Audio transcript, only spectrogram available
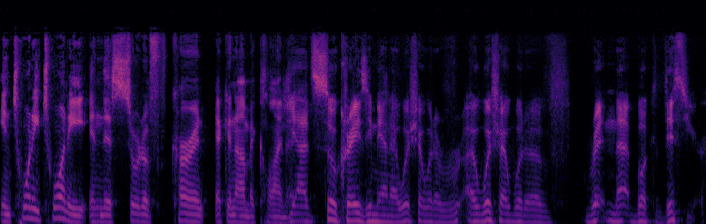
in 2020 in this sort of current economic climate? Yeah, it's so crazy, man. I wish I would have I wish I would have written that book this year.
